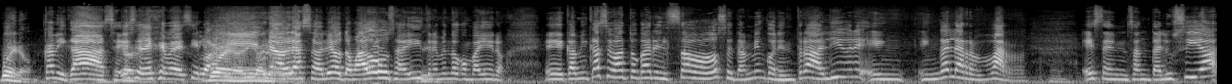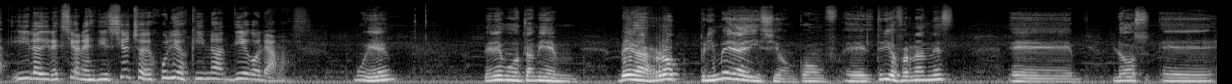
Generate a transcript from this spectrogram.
Bueno, Kamikaze, ese déjeme decirlo Bueno. Un abrazo a Leo Tomadous ahí, Sí. tremendo compañero. Eh, Kamikaze va a tocar el sábado 12 también con entrada libre en, en Galar Bar. Mm. Es en Santa Lucía y la dirección es 18 de julio, esquina Diego Lamas. muy bien. Tenemos también Vegas Rock, primera edición, con el trío Fernández, eh, los eh,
